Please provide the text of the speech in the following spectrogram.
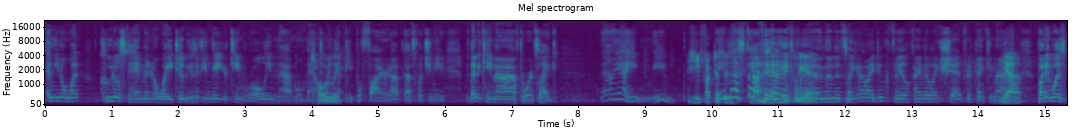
and you know what? Kudos to him in a way too, because if you can get your team rolling and have momentum Totally. and get people fired up, that's what you need. But then it came out afterwards like, oh yeah, he he He fucked up he his. messed up yeah, oh, his yeah, ankle, yeah. and then it's like, oh, I do feel kind of like shit for thinking that. Yeah. but it was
